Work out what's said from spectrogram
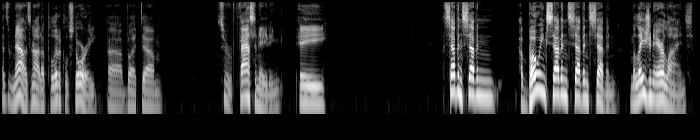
as of now, it's not a political story, uh, but um, sort of fascinating. A 77, a Boeing 777, Malaysian Airlines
